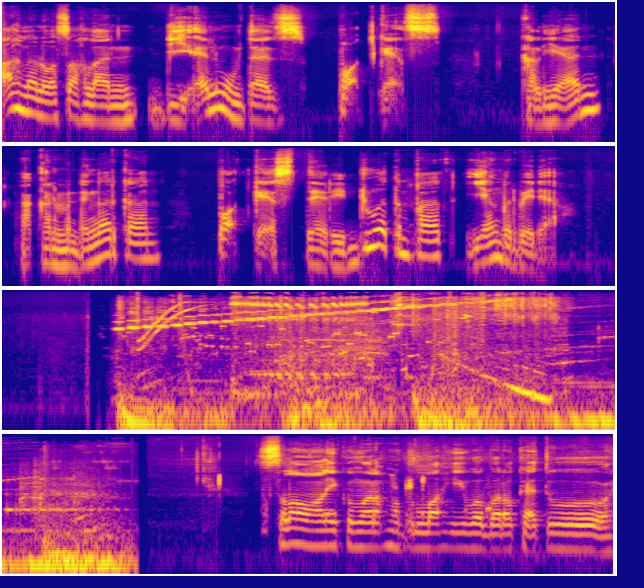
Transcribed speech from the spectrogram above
Ahlan wa sahlan di El Mumtaz Podcast. Kalian akan mendengarkan podcast dari dua tempat yang berbeda. Assalamualaikum warahmatullahi wabarakatuh.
